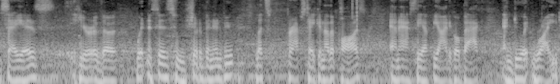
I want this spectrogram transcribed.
say is here are the witnesses who should have been interviewed. Let's perhaps take another pause and ask the FBI to go back and do it right.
